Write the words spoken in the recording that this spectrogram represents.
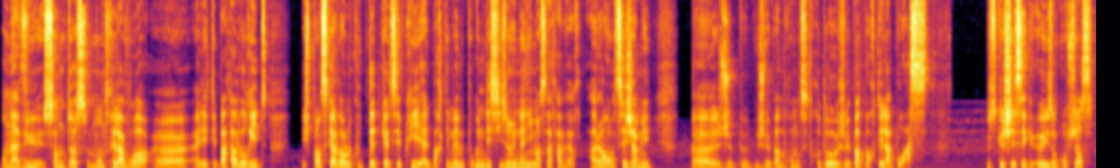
on a vu Santos montrer la voie. Euh, elle n'était pas favorite. Et je pense qu'avant le coup de tête qu'elle s'est pris, elle partait même pour une décision unanime en sa faveur. Alors on ne sait jamais. Euh, je ne vais pas me prononcer trop tôt. Je vais pas porter la poisse. Tout ce que je sais, c'est qu'eux, ils ont confiance.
